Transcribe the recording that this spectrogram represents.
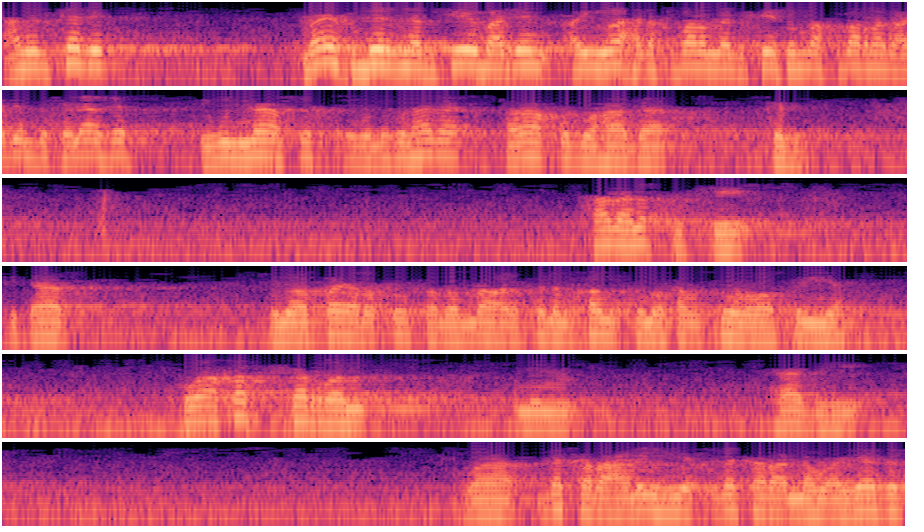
عن الكذب. ما يخبرنا بشيء وبعدين أي واحد أخبرنا بشيء ثم أخبرنا بعدين بخلافه يقول ناسخ يقول يقول هذا تناقض وهذا كذب. هذا نفس الشيء. كتاب من وصايا الرسول صلى الله عليه وسلم خمس وخمسون وصية. هو أخف شرا من هذه وذكر عليه ذكر أنه أجازت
